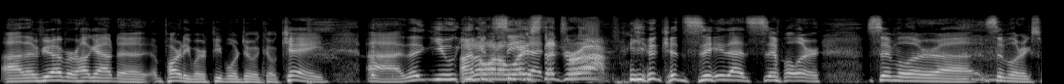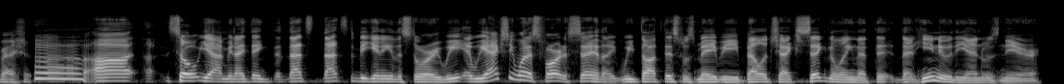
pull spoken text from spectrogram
Uh, that if you ever hung out at a, a party where people are doing cocaine, uh, that you you I don't want to waste that, the drop. you could see that similar similar uh similar expression Uh, so yeah, I mean, I think that that's that's the beginning of the story. We we actually went as far to say like we thought this was maybe Belichick signaling that the, that he knew the end was near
